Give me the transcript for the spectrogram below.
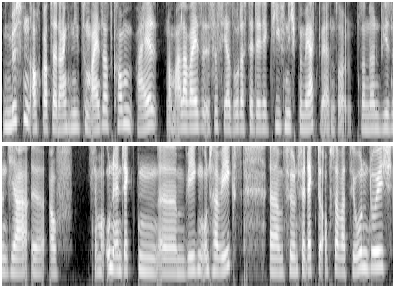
müssen auch Gott sei Dank nie zum Einsatz kommen, weil normalerweise ist es ja so, dass der Detektiv nicht bemerkt werden soll, sondern wir sind ja äh, auf, ich sag mal, unentdeckten äh, Wegen unterwegs, äh, führen verdeckte Observationen durch.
